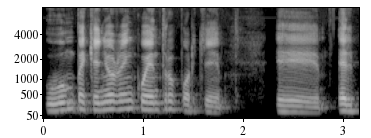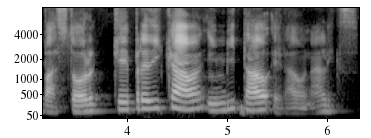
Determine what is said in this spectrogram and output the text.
hubo un pequeño reencuentro porque eh, el pastor que predicaba, invitado, era don Alex.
